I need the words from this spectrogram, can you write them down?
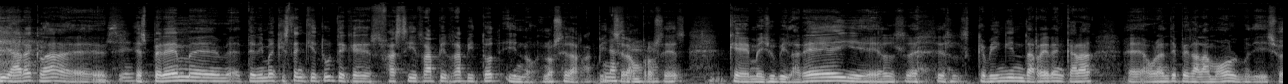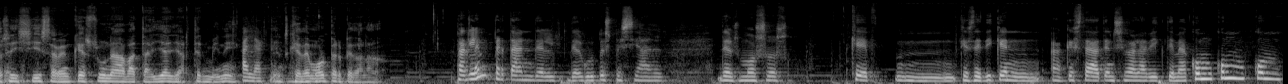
i ara, clar, eh, Sí, sí. esperem, eh, tenim aquesta inquietud de que es faci ràpid, ràpid tot i no, no serà ràpid, No serà serà un procés que me jubilaré i els, els que vinguin darrere encara eh, hauran de pedalar molt, vull dir, això és així, sabem que és una batalla a llarg termini, A llarg termini. ens queda molt per pedalar. Parlem, per tant, del, del grup especial dels Mossos que, mm, que es dediquen a aquesta atenció a la víctima. Com, com, com,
